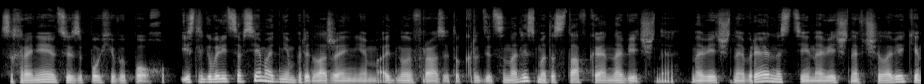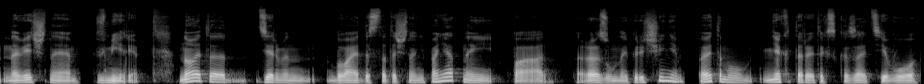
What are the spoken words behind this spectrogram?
сохраняются из эпохи в эпоху. Если говорить совсем одним предложением, одной фразой, то традиционализм — это ставка на вечное. На вечное в реальности, на вечное в человеке, на вечное в мире. Но этот термин бывает достаточно непонятный по for разумной причине. Поэтому некоторые, так сказать, его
